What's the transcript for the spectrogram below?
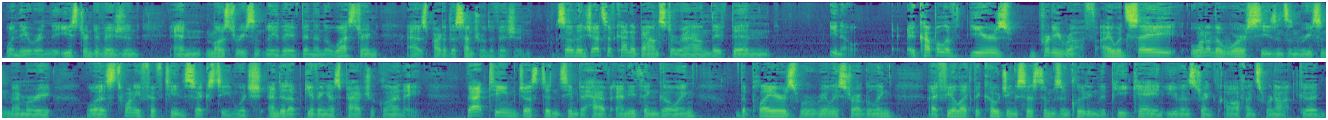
when they were in the Eastern Division, and most recently they've been in the Western as part of the Central Division. So the Jets have kind of bounced around. They've been, you know, a couple of years pretty rough. I would say one of the worst seasons in recent memory was 2015 16, which ended up giving us Patrick Laine. That team just didn't seem to have anything going. The players were really struggling. I feel like the coaching systems, including the PK and even strength offense, were not good.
